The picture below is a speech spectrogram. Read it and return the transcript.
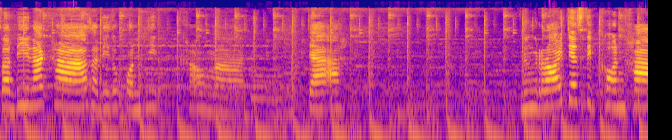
สวัสดีนะคะ สวัสดีทุกคนที่เข้ามาดูจ้า 170 คนค่ะ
